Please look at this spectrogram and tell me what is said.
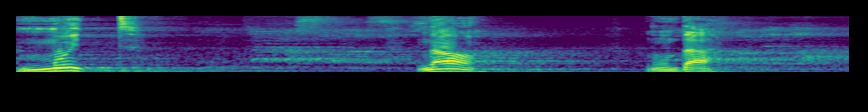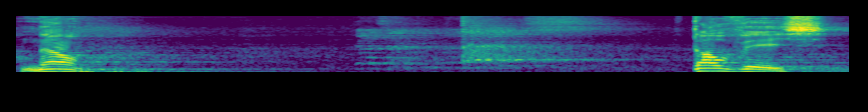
Muito. Não, não dá. Não. Talvez.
